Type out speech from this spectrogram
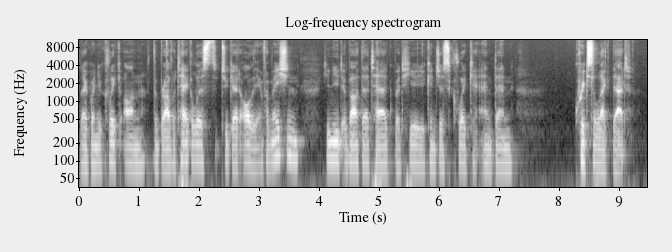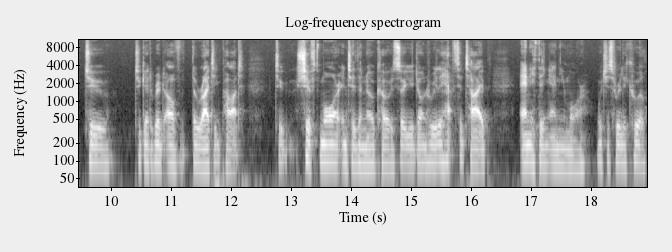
like when you click on the Bravo tag list to get all the information you need about that tag, but here you can just click and then quick select that to, to get rid of the writing part, to shift more into the no code so you don't really have to type anything anymore, which is really cool.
